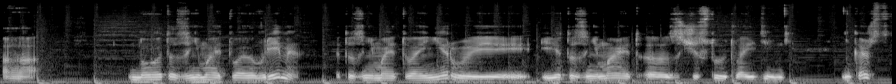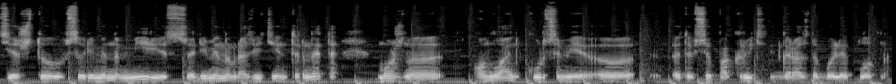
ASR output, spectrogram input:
А, но это занимает твое время, это занимает твои нервы, и, и это занимает э, зачастую твои деньги. Не кажется тебе, что в современном мире, в современном развитии интернета можно онлайн-курсами э, это все покрыть гораздо более плотно?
